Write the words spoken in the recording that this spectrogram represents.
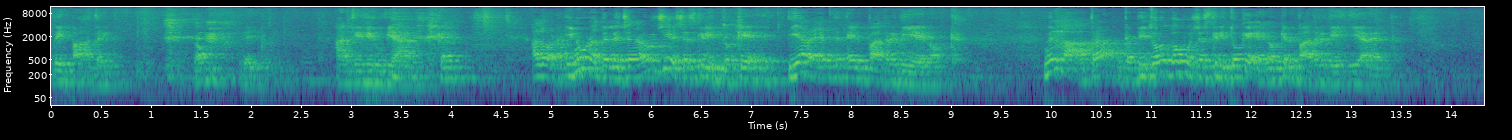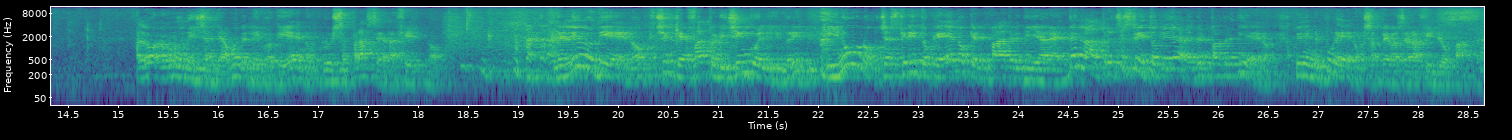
dei padri, no? dei antidiluviani. Okay? Allora, in una delle genealogie c'è scritto che Yared è il padre di Enoch. Nell'altra, un capitolo dopo, c'è scritto che Enoch è il padre di Yared. Allora uno dice andiamo nel libro di Enoch, lui saprà se era figlio. No. Nel libro di Enoch, che è fatto di cinque libri, in uno c'è scritto che Enoch è il padre di Yared, nell'altro c'è scritto che Yared è il padre di Enoch. Quindi neppure Enoch sapeva se era figlio o padre.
